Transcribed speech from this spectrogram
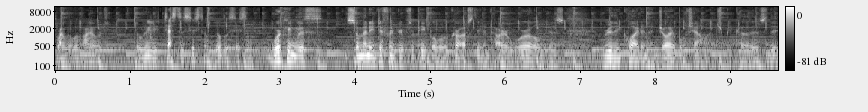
climate environment to really test the system, build the system. Working with so many different groups of people across the entire world is really quite an enjoyable challenge because the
